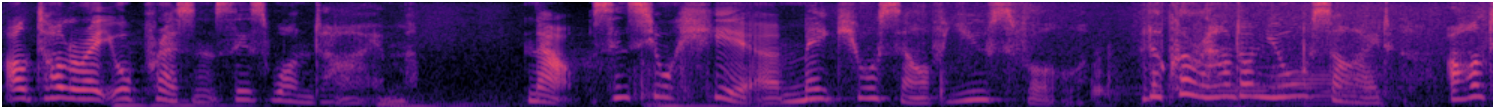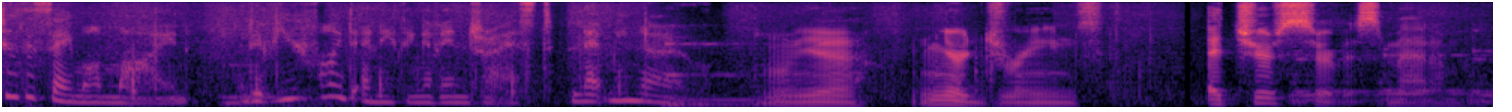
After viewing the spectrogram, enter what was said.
I'll tolerate your presence this one time. Now, since you're here, make yourself useful. Look around on your side. I'll do the same on mine. And if you find anything of interest, let me know. Oh, yeah, in your dreams. At your service, madam.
